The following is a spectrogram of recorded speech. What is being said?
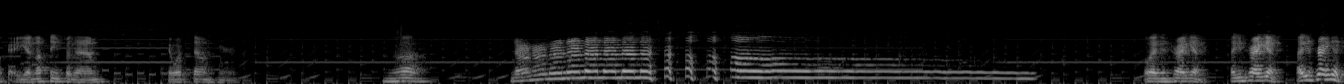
Okay, yeah, nothing for them. Okay, what's down here? Yeah. No, no, no, no, no, no, no, no. oh, I can try again. I can try again. I can try again.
